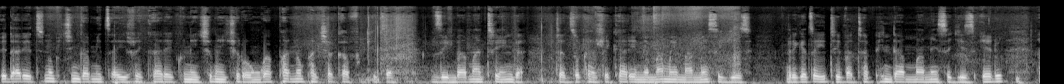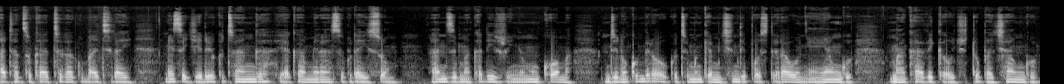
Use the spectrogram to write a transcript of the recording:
vedare tinokuchingamidzai zvekare kune chimwe chirongwa pano pachakafukidza dzimba matenga. Tadzoka zvekare nemamwe mamessages. Rekedzai tibva tapinda mumamessages edu atadzoka takakubatirai meseji yedu yekutanga yakamira sekudai so hanzi makadi zvenyu mukoma. Ndinokumbirawo kuti munge muchindiposterawo nyaya yangu makavigawo chitupa changu.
